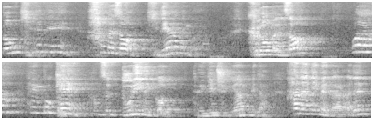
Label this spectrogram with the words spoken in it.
너무 기대돼 하면서 기대하는 거예요. 그러면서 와 행복해 하면서 누리는 것 되게 중요합니다. 하나님의 나라는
